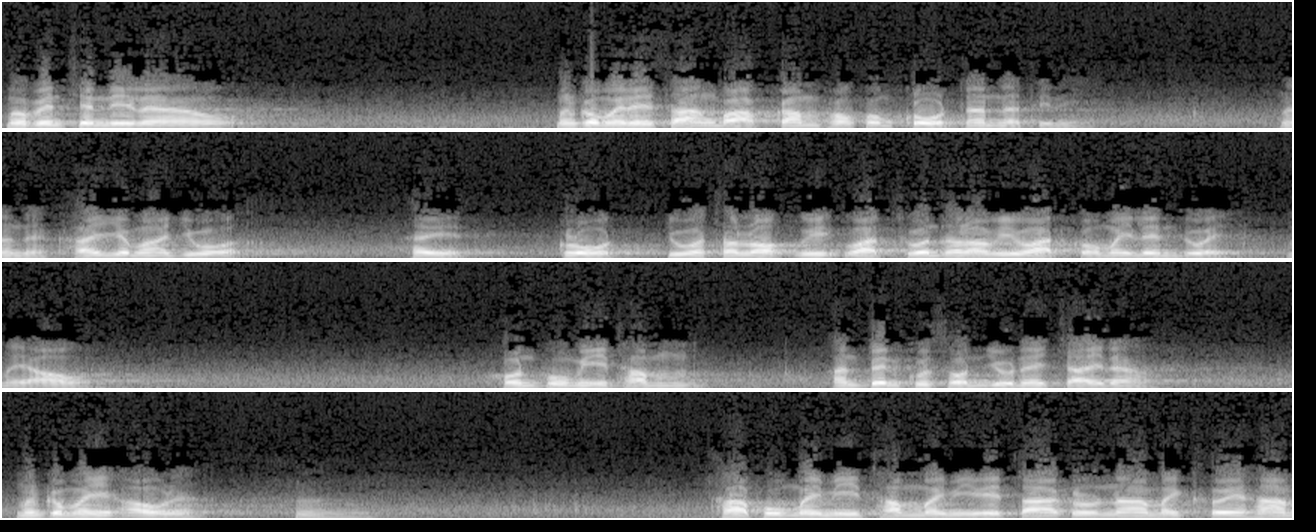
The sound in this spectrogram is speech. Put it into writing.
เมื่อเป็นเช่นนี้แล้ว มันก็ไม่ได้สร้างบาปกรรมเพราะความโกรธนั่นแหละทีนี้นั่นแหละใครจะมายั่วให้โกรธยั่วทะเลาะวิวาทชวนทะเลาะวิวาทก็ไม่เล่นด้วย ไม่เอา คนผู้มีธรรมอันเป็นกุศลอยู่ในใจแล้ว มันก็ไม่เอาแล้วถ้าผู้ไม่มีธรรมไม่มีเมตตากรุณาไม่เคยห้าม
